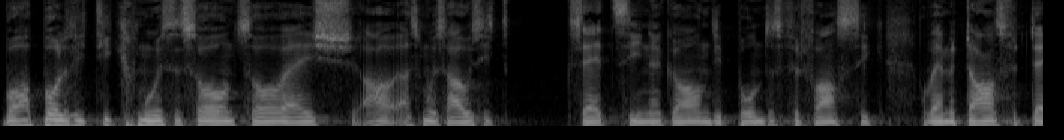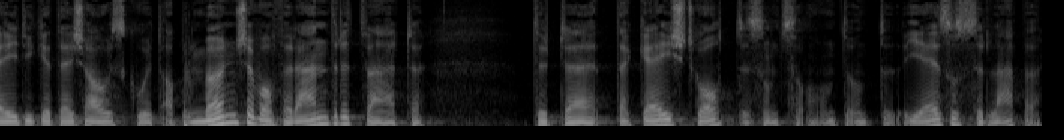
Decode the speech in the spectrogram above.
boah, Politik muss so und so, weisst, ah, es muss alles in die Gesetze hineingehen und in die Bundesverfassung. Und wenn wir das verteidigen, dann ist alles gut. Aber Menschen, die verändert werden, durch den, den Geist Gottes und, so, und, und Jesus erleben,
